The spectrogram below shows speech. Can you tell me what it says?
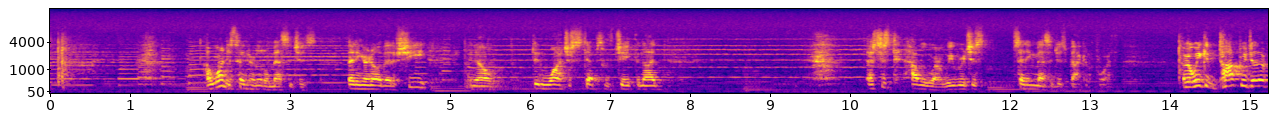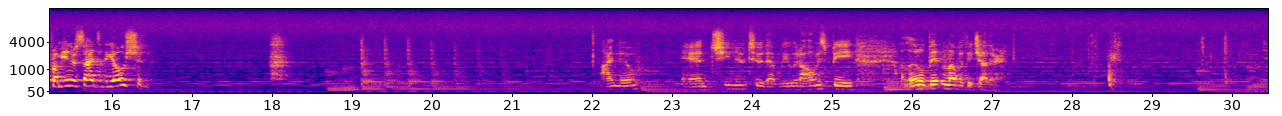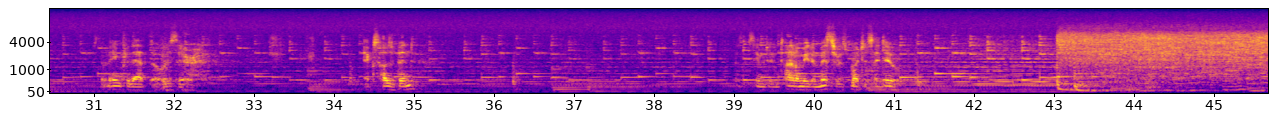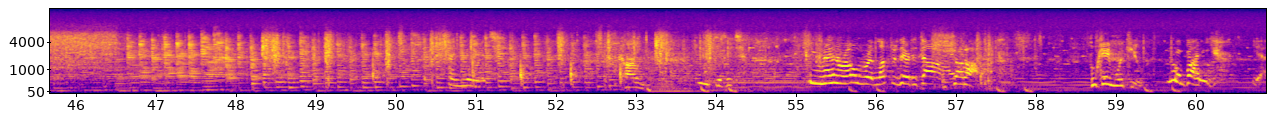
I wanted to send her little messages, letting her know that if she, you know, didn't watch her steps with Jake, then I'd... That's just how we were. We were just sending messages back and forth. I mean, we could talk to each other from either sides of the ocean. I knew, and she knew too, that we would always be a little bit in love with each other. There's no name for that, though, is there? Ex-husband. Doesn't seem to entitle me to miss her as much as I do. You did it. You ran her over and left her there to die. Shut up. Who came with you? Nobody. Yet.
